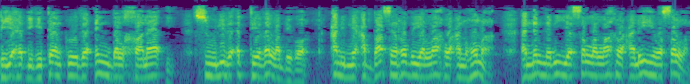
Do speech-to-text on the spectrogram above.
biyaha dhigitaankooda cinda alkhalaa'i. Suulida agteeda la dhigo. Can ibni cabbaasin radia allaahu canhuma ana alnabiya sala allahu calayhi wasalam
